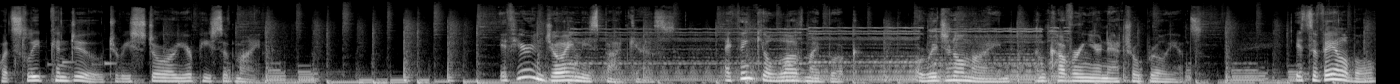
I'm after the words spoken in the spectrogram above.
what sleep can do to restore your peace of mind. If you're enjoying these podcasts, I think you'll love my book, Original Mind Uncovering Your Natural Brilliance. It's available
